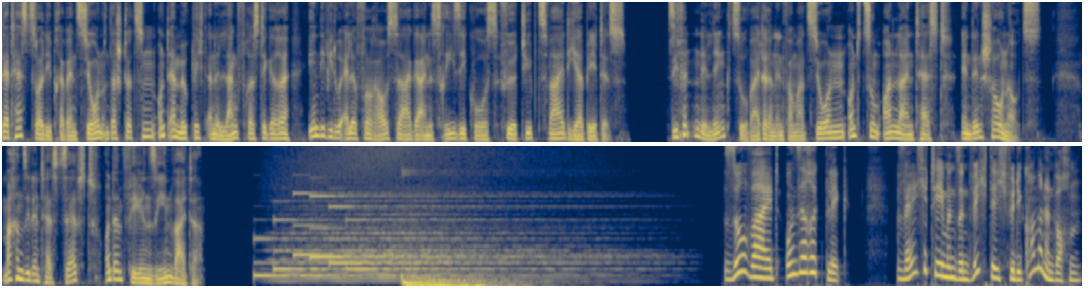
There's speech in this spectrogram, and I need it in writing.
Der Test soll die Prävention unterstützen und ermöglicht eine langfristigere, individuelle Voraussage eines Risikos für Typ-2-Diabetes. Sie finden den Link zu weiteren Informationen und zum Online-Test in den Show Notes. Machen Sie den Test selbst und empfehlen Sie ihn weiter. Soweit unser Rückblick. Welche Themen sind wichtig für die kommenden Wochen?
